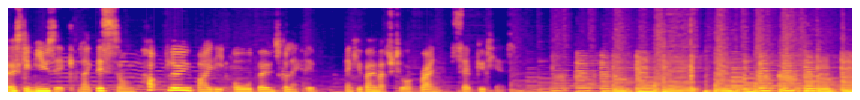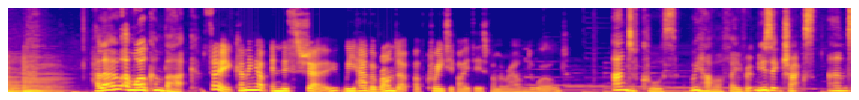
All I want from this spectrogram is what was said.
Mostly music like this song, Hot Flu by the Old Bones Collective. Thank you very much to our friend Seb Gutierrez. Hello and welcome back. So, coming up in this show, we have a roundup of creative ideas from around the world. And of course, we have our favourite music tracks, and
